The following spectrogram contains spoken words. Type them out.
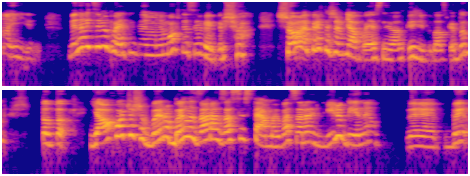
Ну, ви навіть самі пояснити не можете свій вибір. Що, що ви хочете, щоб я пояснила? Скажіть, будь ласка. Тут, тобто, я хочу, щоб ви робили зараз за системою. У вас зараз дві людини. е, Ви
